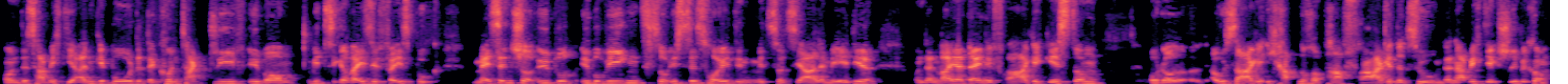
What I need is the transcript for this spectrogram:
Und das habe ich dir angeboten. Der Kontakt lief über, witzigerweise, Facebook Messenger über, überwiegend. So ist es heute mit sozialen Medien. Und dann war ja deine Frage gestern oder Aussage, ich habe noch ein paar Fragen dazu. Und dann habe ich dir geschrieben, komm,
